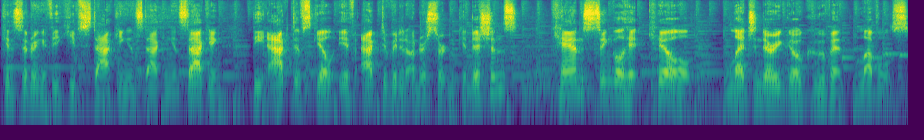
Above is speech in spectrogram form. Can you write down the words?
considering if he keeps stacking and stacking and stacking, the active skill, if activated under certain conditions, can single hit kill legendary Goku event levels.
